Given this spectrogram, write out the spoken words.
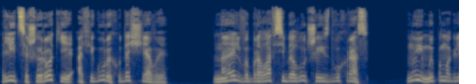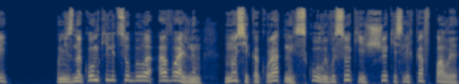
лица широкие, а фигуры худощавые. Наэль выбрала в себя лучшее из двух раз. Ну и мы помогли. У незнакомки лицо было овальным, Носик аккуратный, скулы высокие, щеки слегка впалые.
